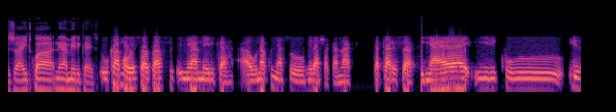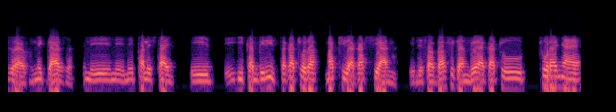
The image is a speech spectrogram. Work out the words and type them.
zvaitwa neamerica izvi? Ukama hwesouth africa neamerica hauna kunyatsomira zvakanaka. Tatarisa nyaya iri kuisrael negaza nepalestine ne, ne nyika mbiri idzi dzakatora mativi akasiyana. Ende south africa ndo yakatotora nyaya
